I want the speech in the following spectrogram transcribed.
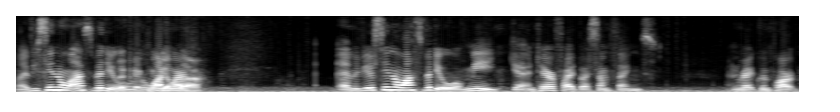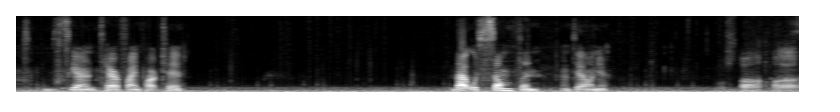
Like, have you seen the last video? Look, the one up where... there. Um, have you seen the last video of me getting terrified by some things? And Rec Room Part, Scary- Terrifying Part 2? That was something, I'm telling you. What's that? Uh.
